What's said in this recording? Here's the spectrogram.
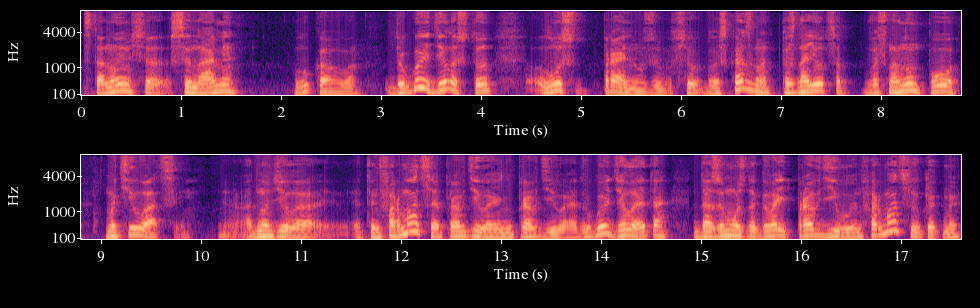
становимся сынами лукавого. Другое дело, что ложь, правильно уже все было сказано, познается в основном по мотивации. Одно дело – это информация, правдивая и неправдивая, а другое дело – это даже можно говорить правдивую информацию, как мы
